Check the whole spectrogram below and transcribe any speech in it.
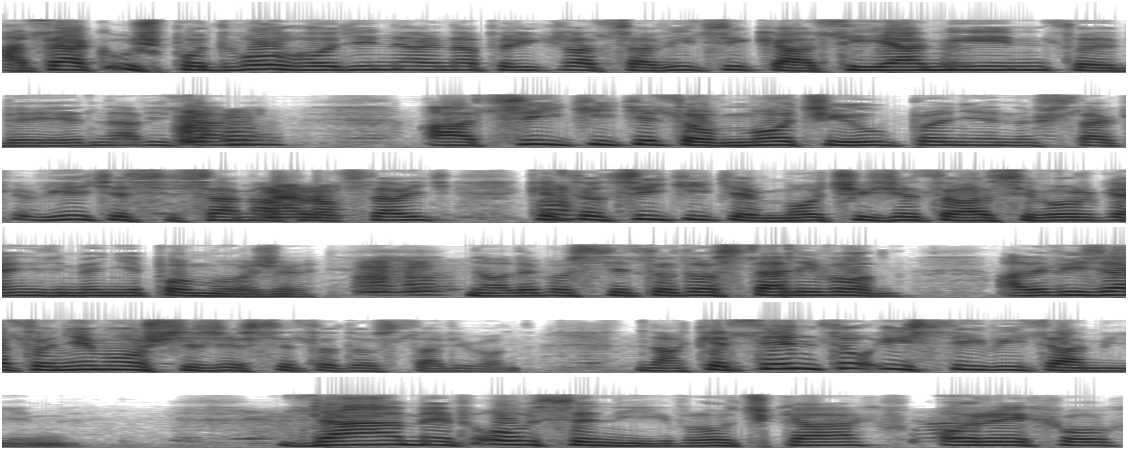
A tak už po dvoch hodinách napríklad sa vyciká tiamín, to je B1 vitamín, a cítite to v moči úplne, no tak viete si sama Áno. predstaviť, keď to cítite v moči, že to asi v organizme nepomôže. Mhm. No, lebo ste to dostali von. Ale vy za to nemôžete, že ste to dostali von. No a keď tento istý vitamín dáme v ovsených vločkách, v orechoch,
